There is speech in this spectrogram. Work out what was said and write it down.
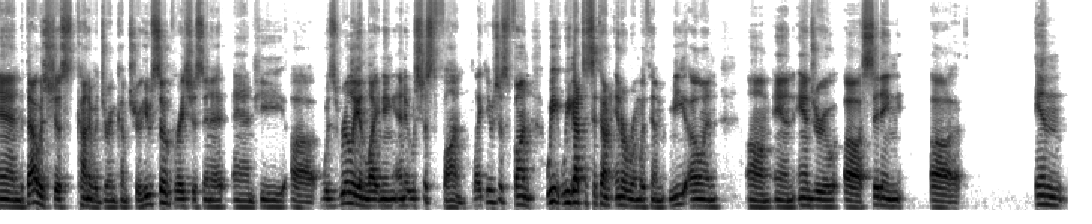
and that was just kind of a dream come true. He was so gracious in it, and he uh, was really enlightening, and it was just fun. Like it was just fun. We we got to sit down in a room with him, me, Owen, um, and Andrew, uh, sitting uh, in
